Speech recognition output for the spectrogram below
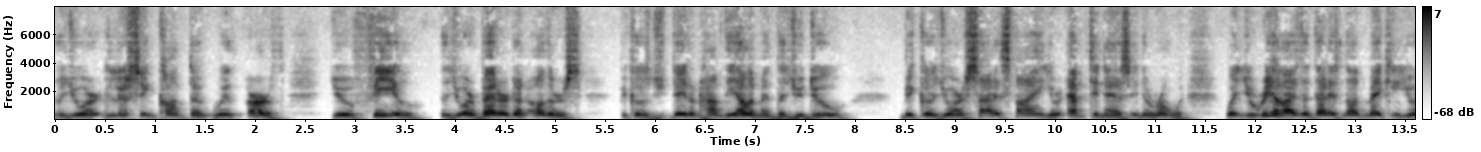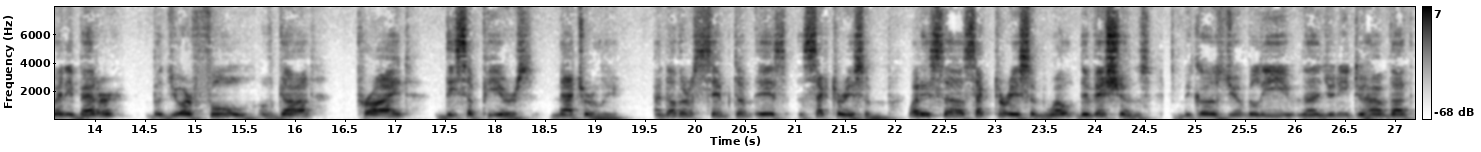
So you are losing contact with earth. You feel that you are better than others because they don't have the element that you do, because you are satisfying your emptiness in the wrong way. When you realize that that is not making you any better, but you are full of God, pride disappears naturally. Another symptom is sectarism. What is uh, sectarism? Well, divisions, because you believe that you need to have that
